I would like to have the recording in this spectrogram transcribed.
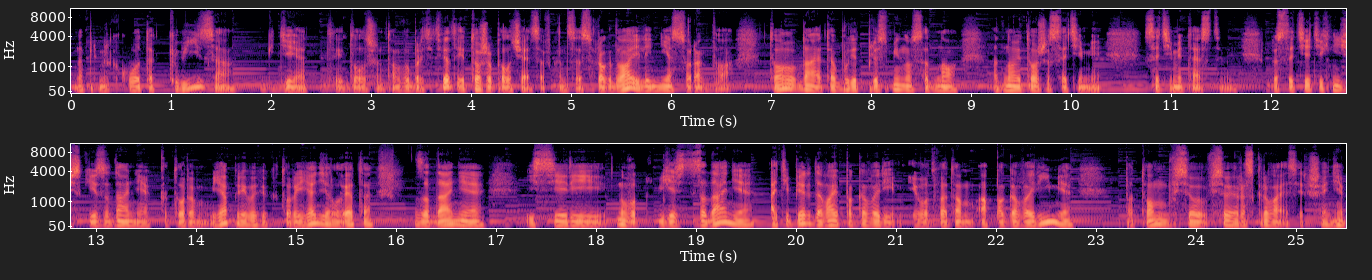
например, какого-то квиза, где ты должен там выбрать ответ, и тоже получается в конце 42 или не 42, то да, это будет плюс-минус одно, одно и то же с этими, с этими тестами. Просто те технические задания, к которым я привык и которые я делаю, это задания из серии, ну вот есть задание, а теперь давай поговорим. И вот в этом «а поговориме» потом все, все и раскрывается. Решение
